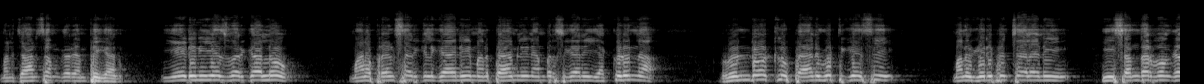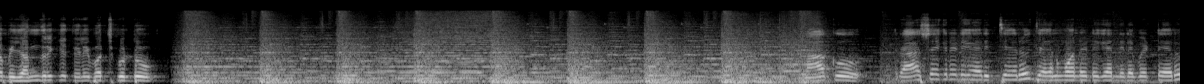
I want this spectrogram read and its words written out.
మన జాన్సామ్ గారు ఎంపీ గాను. ఏడు నియోజకవర్గాల్లో మన ఫ్రెండ్ సర్కిల్ కానీ మన ఫ్యామిలీ మెంబర్స్ కానీ ఎక్కడున్నా రెండోట్లు ప్యాన్ గుర్తుకేసి మనం గెలిపించాలని ఈ సందర్భంగా మీ అందరికీ తెలియపరచుకుంటూ మాకు రాజశేఖర రెడ్డి గారు ఇచ్చారు జగన్మోహన్ రెడ్డి గారు నిలబెట్టారు.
